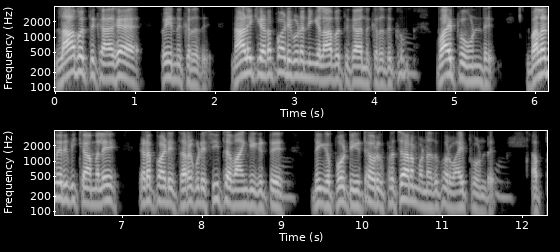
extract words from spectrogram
லாபத்துக்காக போய் நிற்கிறது நாளைக்கு எடப்பாடி கூட நீங்க லாபத்துக்காக நிற்கிறதுக்கும். வாய்ப்பு உண்டு பலம் நிரூபிக்காமலே எடப்பாடி தரக்கூடிய சீட்டை வாங்கிக்கிட்டு ம். நீங்க போட்டிக்கிட்டு அவருக்கு பிரச்சாரம் பண்ணதுக்கு ஒரு வாய்ப்பு உண்டு. அப்ப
